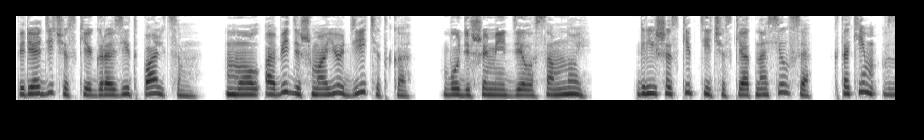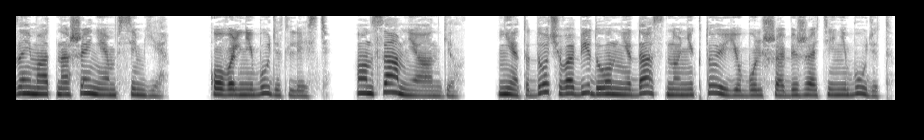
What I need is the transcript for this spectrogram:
периодически грозит пальцем, мол, обидишь мою дитятка, будешь иметь дело со мной. Гриша скептически относился к таким взаимоотношениям в семье. Коваль не будет лезть. Он сам не ангел. Нет, дочь в обиду он не даст, но никто ее больше обижать и не будет.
